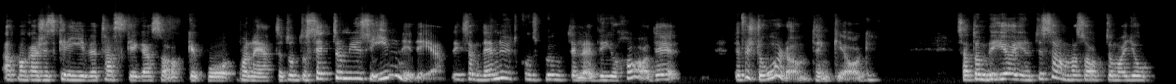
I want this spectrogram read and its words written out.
Att man kanske skriver taskiga saker på, på nätet och då sätter de ju sig in i det. Liksom den utgångspunkten lär vi ju ha. Det, det förstår de, tänker jag. Så att de gör ju inte samma sak de har gjort.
